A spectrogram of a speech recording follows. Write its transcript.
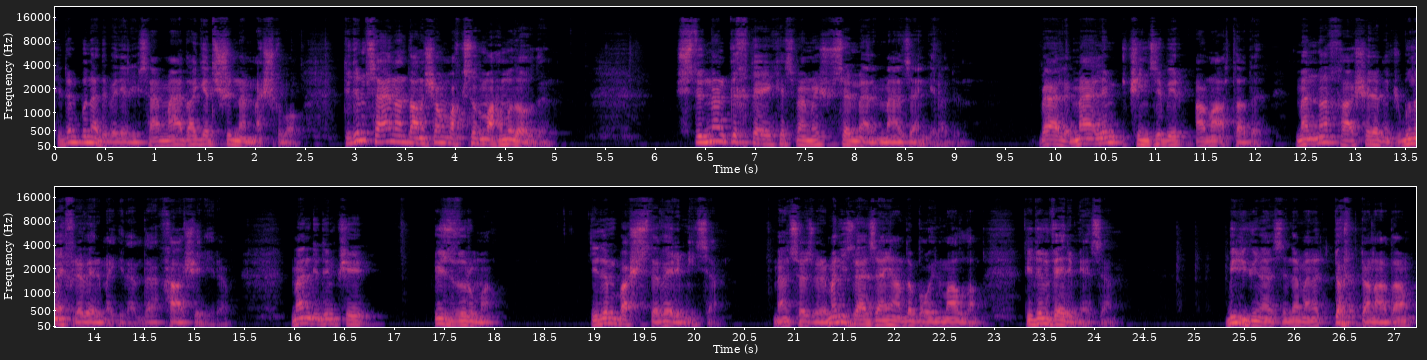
Dedim, bu nədir belə eləyirsən? Mənə daha get işinlə məşğul ol. Dedim, səninlə danışan Maksud Mahmudovdur. Üstündən 40 dəqiqə keçməmiş Hüseyn müəllim mənə zəng elədi. Bəli, müəllim ikinci bir ana atadır. Məndən xahiş elədim ki, bunu efirə vermə gedəndə xahiş edirəm. Mən dedim ki, üz vurma. Dedim, baş üstə verməyəcəm. Mən söz verirəm. Mən izləyicinin yanında boynuma alıram. Dedim, verməyəcəm. Bir gün ərzində mənə dörd dənə adam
